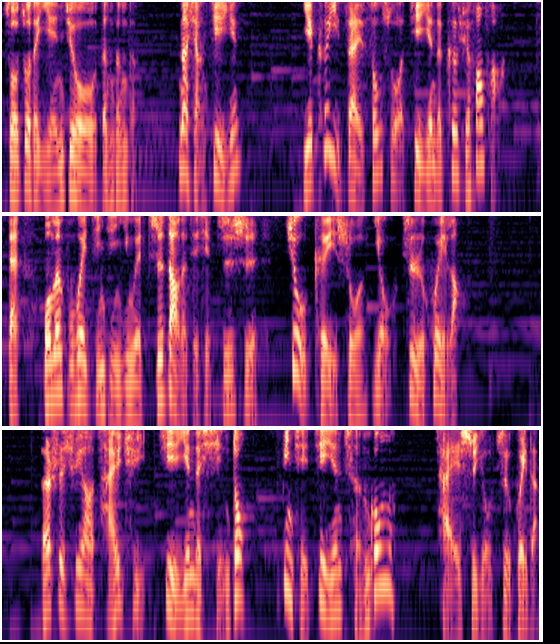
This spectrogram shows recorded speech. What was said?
所做的研究等等等。那想戒烟，也可以在搜索戒烟的科学方法。但我们不会仅仅因为知道的这些知识，就可以说有智慧了，而是需要采取戒烟的行动，并且戒烟成功了，才是有智慧的。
